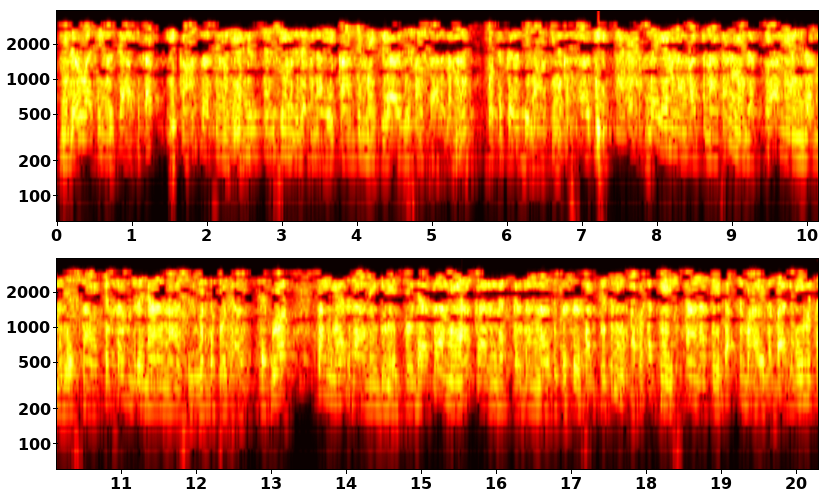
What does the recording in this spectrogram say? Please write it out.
මෙලොව වශයෙන් උත්සාහක ඒකාන්ත වශයෙන් නිර්මිත සංකේමද ලැබෙන ඒකාන්ත මේ ක්‍රියාවේ සංසාර ගමන කොට කර දෙනවා කියන කතාව තියෙනවා. හොඳයි එහෙනම් කල්පනා කරන මේ දක්වා මේ ධර්ම දේශනාවක් කරලා බුදුරජාණන් වහන්සේ බුද්ධ පූජාව ලැබුවා. සංඝයාතනානේ ගුණ පූජා කළා මේ ආකාරයෙන් දැක් කර ගන්නා දුකසල සත්‍යයෙන් අපටත් මේ ස්ථානයේ දක්ෂ භාවය ලබා ගැනීමට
